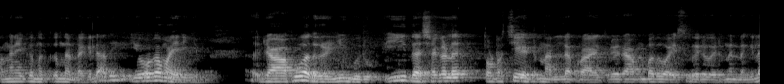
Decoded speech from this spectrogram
അങ്ങനെയൊക്കെ നിൽക്കുന്നുണ്ടെങ്കിൽ അത് യോഗമായിരിക്കും. രാഹു അത് കഴിഞ്ഞ് ഗുരു. ഈ ദശകൾ തുടർച്ചയായിട്ട് നല്ല പ്രായത്തിൽ ഒരു അമ്പത് വയസ്സ് വരെ വരുന്നുണ്ടെങ്കിൽ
